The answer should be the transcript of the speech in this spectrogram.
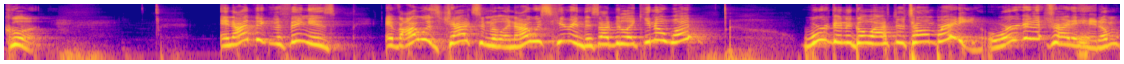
good. And I think the thing is, if I was Jacksonville and I was hearing this, I'd be like, you know what? We're going to go after Tom Brady. We're going to try to hit him.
